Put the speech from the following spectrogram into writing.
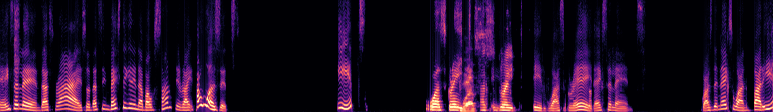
Excellent. That's right. So that's investigating about something, right? How was it? It Was great. Was. That's great. it was great. Excellent. What's the next one? But it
